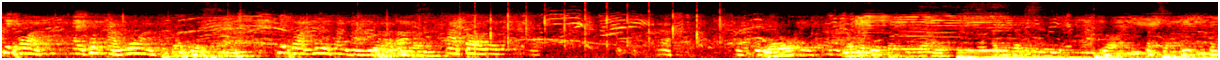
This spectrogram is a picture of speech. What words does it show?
คิดหอดไอ้คนขาง่วงคิดหอดมือสังหารแล้วอาต่อเลยเดี๋ยวเราไปพูดกันว่าอันนี้เป็นหลอตัดสิยที่เป็น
